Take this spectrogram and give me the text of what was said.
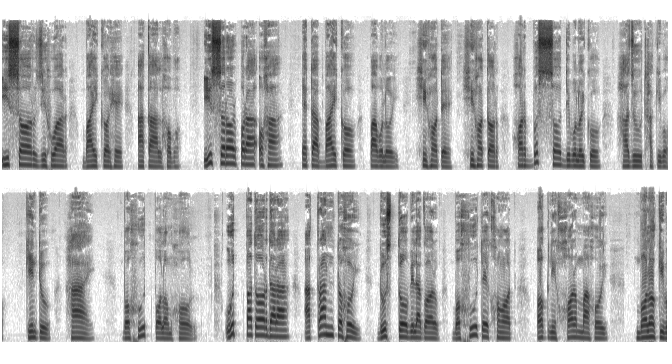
ঈশ্বৰ জিহুৱাৰ বাক্যৰহে আকাল হ'ব। ঈশ্বৰৰ পৰা অহা এটা বাক্য পাবলৈ সিহঁতে সিহঁতৰ সৰ্বোচ্চ দিবলৈকো সাজু থাকিব। কিন্তু হাই বহুত পলম হ'ল। উৎপাতৰ দ্বাৰা আক্ৰান্ত হৈ দুষ্টবিলাকৰ বহুতে খঙত অগ্নি শৰ্মা হৈ বলকিব।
